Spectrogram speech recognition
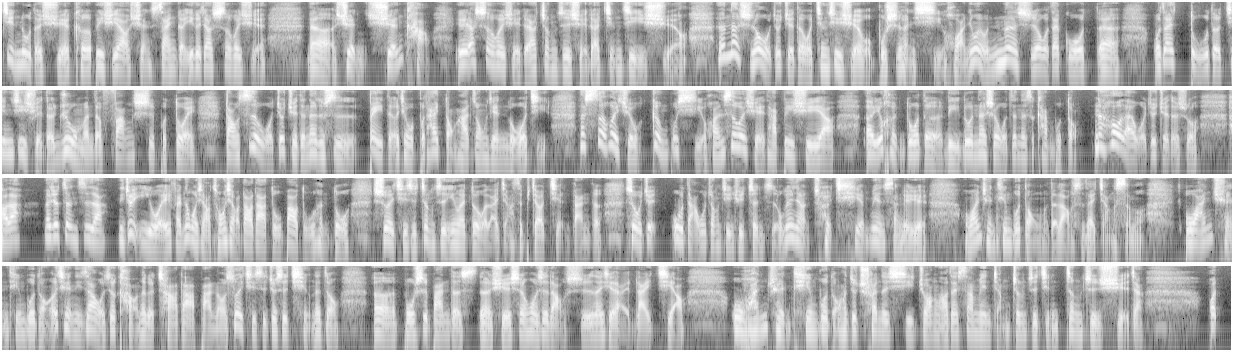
进入的学科必须要选三个，一个叫社会学，呃，选选考，一个叫社会学，一个叫政治学，一个叫经济学哦。那那时候我就觉得我经济学我不是很喜欢，因为我那时候我在国呃我在读的经济学的入门的方式不对，导致我就觉得那就是背的，而且我不太懂它中间逻辑。那社会学我更不喜欢，社会学它必须要呃有很多的理论，那时候我真的是看不懂。那后来我就觉觉得说好了。那就政治啊，你就以为反正我想从小到大读报读很多，所以其实政治因为对我来讲是比较简单的，所以我就误打误撞进去政治。我跟你讲，前面三个月我完全听不懂我的老师在讲什么，完全听不懂。而且你知道，我就考那个插大班哦，所以其实就是请那种呃博士班的呃学生或是老师那些来来教，我完全听不懂。他就穿着西装，然后在上面讲政治经、政治学这样。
